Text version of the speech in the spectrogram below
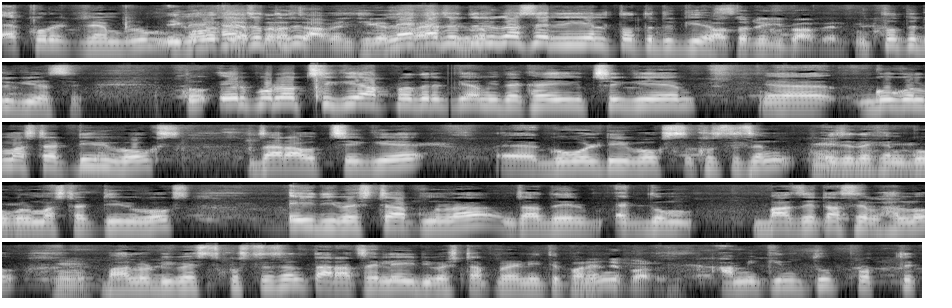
অ্যাকুরেট র্যাম রুম এগুলোতে আপনারা যাবেন, ঠিক আছে? লেখা যতটুকু আছে রিয়েল ততটুকুই আছে। কতটুকু পাবেন। ততটুকুই আছে। তো এরপরে হচ্ছে গিয়ে আপনাদেরকে আমি দেখাই হচ্ছে গিয়ে গুগল মাস্টার টিভি বক্স যারা হচ্ছে গিয়ে গুগল টিভি বক্স খুঁজতেছেন এই যে দেখেন গুগল মাস্টার টিভি বক্স এই ডিভাইসটা আপনারা যাদের একদম বাজেট আছে ভালো ভালো ডিভাইস খুঁজতেছেন তারা চাইলে এই ডিভাইসটা আপনারা নিতে পারেন। আমি কিন্তু প্রত্যেক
